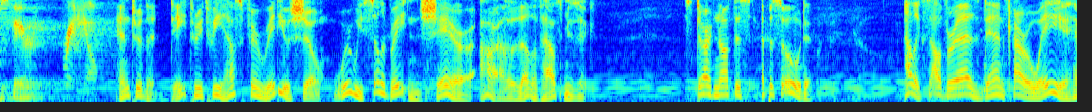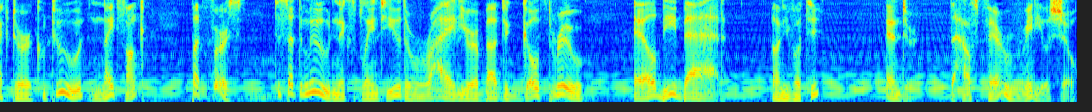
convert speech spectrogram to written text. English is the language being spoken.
House Affair Radio. Enter the Day 33 House Affair Radio Show, where we celebrate and share our love of house music. Starting off this episode, Alex Alvarez, Dan Caraway, Hector Couto, Night Funk. But first, to set the mood and explain to you the ride you're about to go through, LB Bad. On y va-tu? Enter the House Affair Radio Show.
